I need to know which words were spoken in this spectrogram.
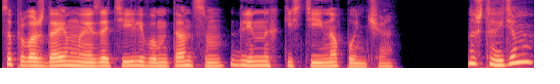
сопровождаемая затейливым танцем длинных кистей на понча. «Ну что, идем?»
